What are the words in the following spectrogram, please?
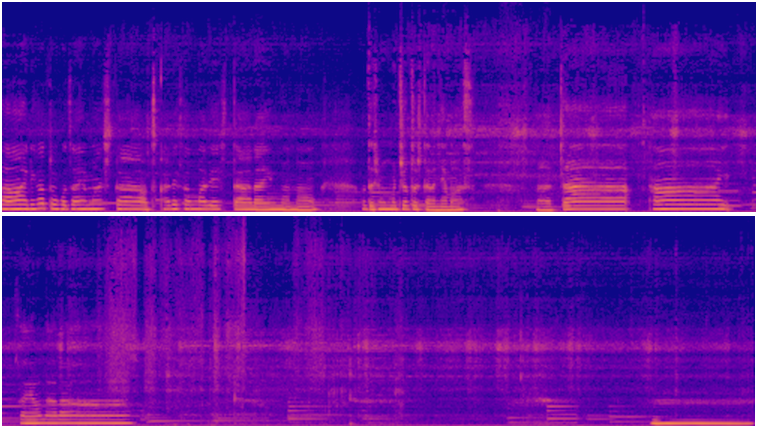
はいありがとうございました。お疲れ様でした。洗い物私ももうちょっとしたら寝ます。また。はーい。さようなら。うん。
